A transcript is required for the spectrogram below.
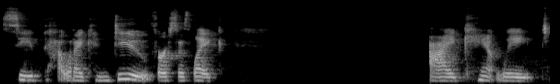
see how what I can do versus like I can't wait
